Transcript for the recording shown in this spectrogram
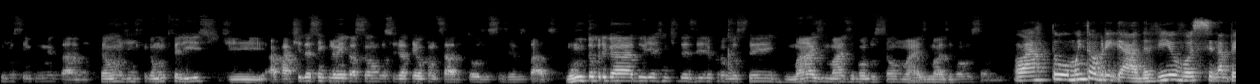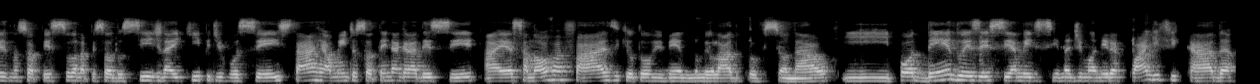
e você implementava. Então, a gente fica muito feliz de, a partir dessa implementação, você já ter alcançado todos esses resultados. Muito obrigado e a gente deseja para você mais e mais evolução, mais e mais evolução. O Arthur, muito obrigada, viu? Você, na, na sua pessoa, na pessoa do CID, na equipe de vocês, tá? Realmente eu só tenho a agradecer a essa nova fase que eu estou vivendo no meu lado profissional e podendo exercer a medicina de maneira qualificada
